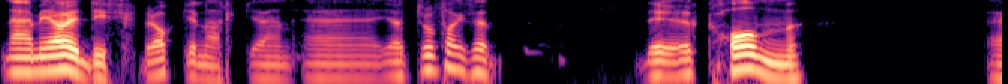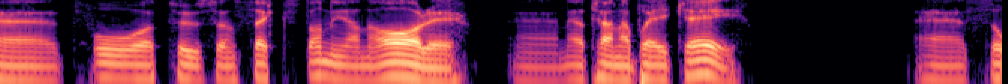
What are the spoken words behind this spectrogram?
Nej men jag har ju diskbråck i nacken. Eh, jag tror faktiskt att det kom 2016 i januari när jag tränade på AKA. Eh, så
